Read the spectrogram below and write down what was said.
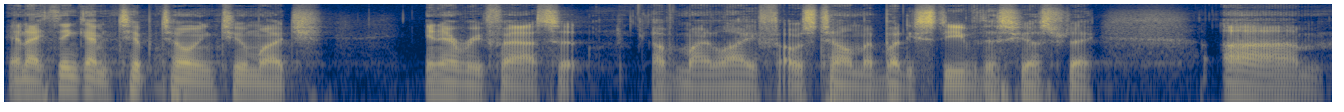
and I think I'm tiptoeing too much in every facet of my life. I was telling my buddy Steve this yesterday. Um,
